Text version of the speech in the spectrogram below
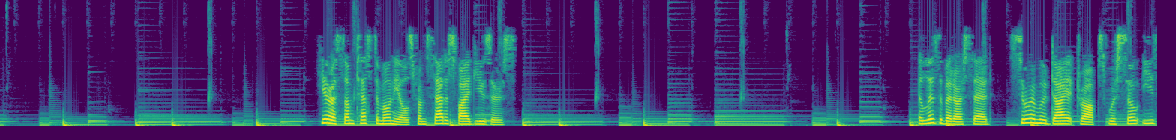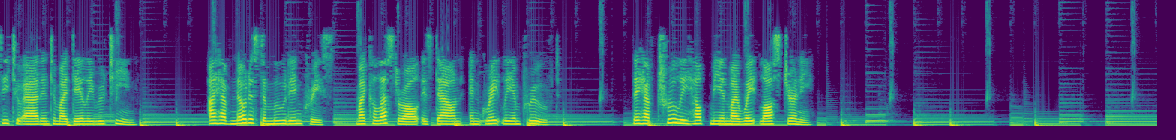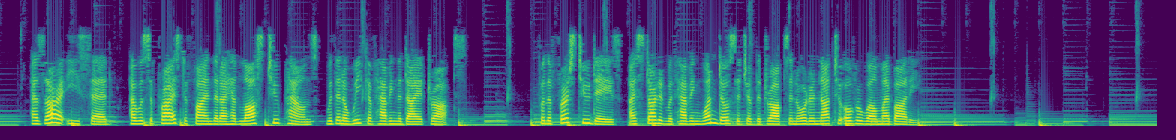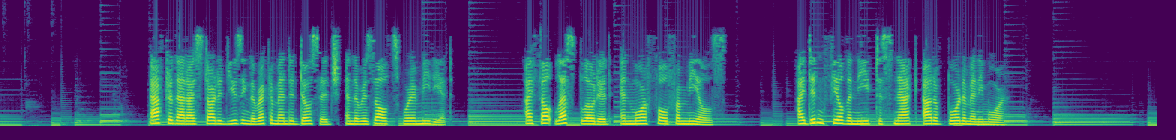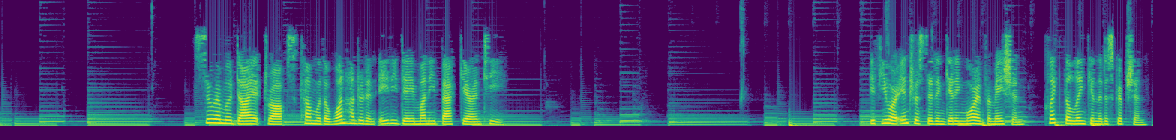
Here are some testimonials from satisfied users. Elizabeth R. said, Surimu diet drops were so easy to add into my daily routine. I have noticed a mood increase, my cholesterol is down and greatly improved. They have truly helped me in my weight loss journey. Azara E said, I was surprised to find that I had lost 2 pounds within a week of having the diet drops. For the first two days, I started with having one dosage of the drops in order not to overwhelm my body. After that I started using the recommended dosage and the results were immediate. I felt less bloated and more full from meals. I didn't feel the need to snack out of boredom anymore. Surimu diet drops come with a 180-day money-back guarantee. If you are interested in getting more information, click the link in the description.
